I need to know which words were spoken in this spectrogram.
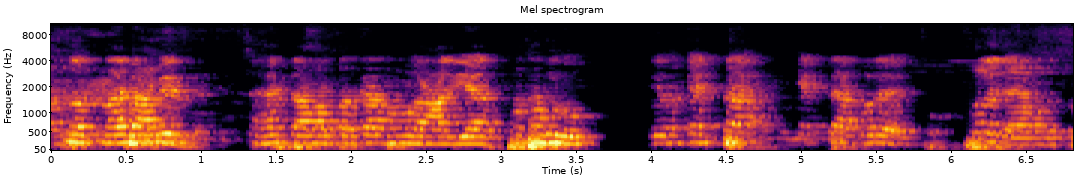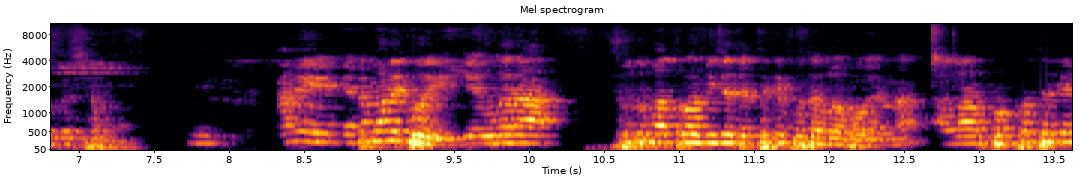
অর্থাৎ নাইব আমির সাহেব আলিয়ার কথাগুলো যেন একটা একটা করে চলে যায় আমাদের চোখের সামনে। আমি এটা মনে করি যে ওনারা শুধুমাত্র নিজেদের থেকে কথাগুলো বলেন না, আল্লাহর পক্ষ থেকে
